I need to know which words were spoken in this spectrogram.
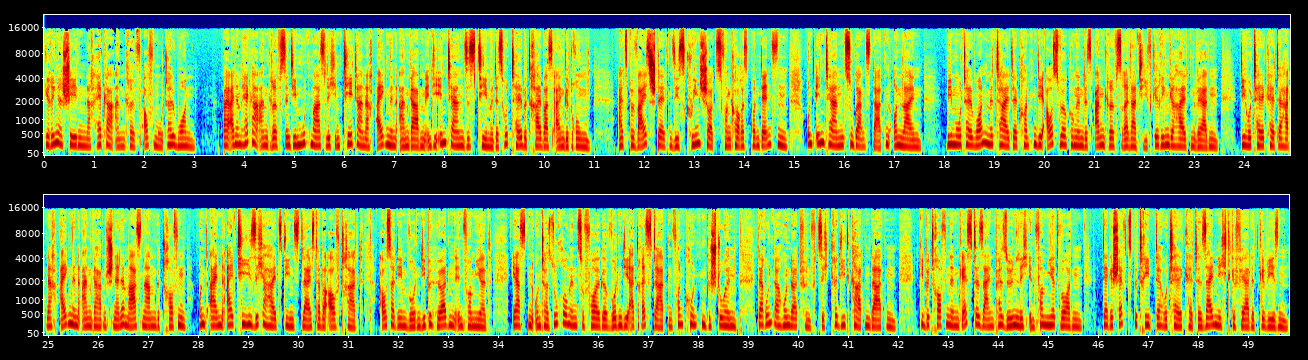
Geringe Schäden nach Hackerangriff auf Motel One. Bei einem Hackerangriff sind die mutmaßlichen Täter nach eigenen Angaben in die internen Systeme des Hotelbetreibers eingedrungen. Als Beweis stellten sie Screenshots von Korrespondenzen und internen Zugangsdaten online. Wie Motel One mitteilte, konnten die Auswirkungen des Angriffs relativ gering gehalten werden. Die Hotelkette hat nach eigenen Angaben schnelle Maßnahmen getroffen und einen IT-Sicherheitsdienstleister beauftragt. Außerdem wurden die Behörden informiert. Ersten Untersuchungen zufolge wurden die Adressdaten von Kunden gestohlen, darunter 150 Kreditkartendaten. Die betroffenen Gäste seien persönlich informiert worden. Der Geschäftsbetrieb der Hotelkette sei nicht gefährdet gewesen.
